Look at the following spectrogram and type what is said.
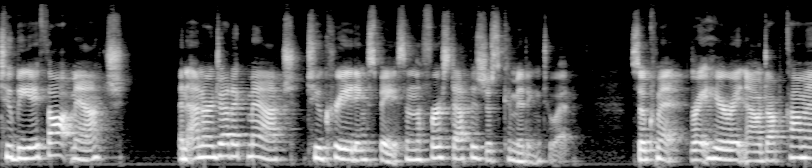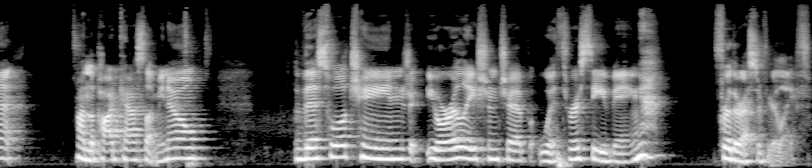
to be a thought match an energetic match to creating space. And the first step is just committing to it. So commit right here, right now. Drop a comment on the podcast. Let me know. This will change your relationship with receiving for the rest of your life.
